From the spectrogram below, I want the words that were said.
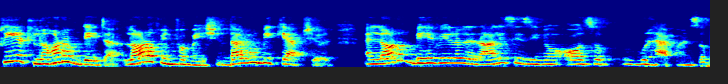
create a lot of data a lot of information that would be captured. And a lot of behavioral analysis you know also would happen. So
